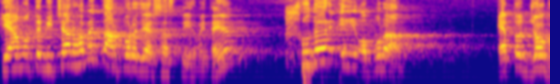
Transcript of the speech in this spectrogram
কেয়ামতে বিচার হবে, তারপরে যার শাস্তি হবে, তাই না? সুদের এই অপরাধ এত জঘন্য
